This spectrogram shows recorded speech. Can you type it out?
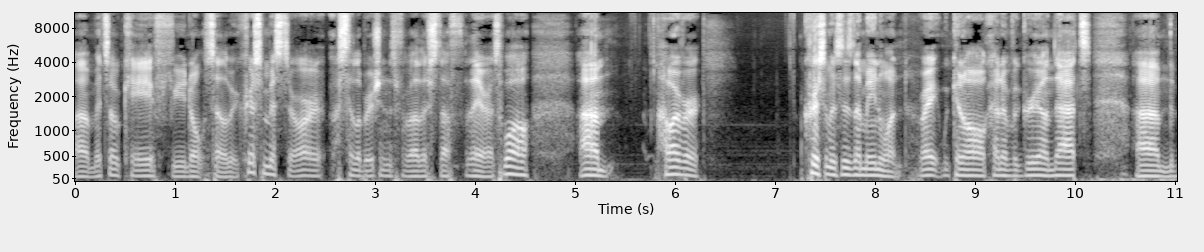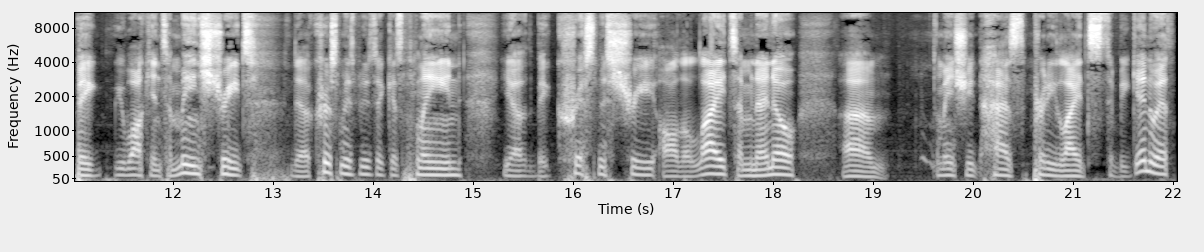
um, it's okay if you don't celebrate Christmas. There are celebrations for other stuff there as well. Um, however, Christmas is the main one, right? We can all kind of agree on that. Um, the big, you walk into Main Street, the Christmas music is playing. You have the big Christmas tree, all the lights. I mean, I know um, Main Street has pretty lights to begin with,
